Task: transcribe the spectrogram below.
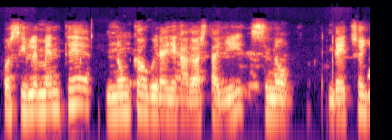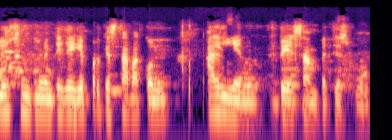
posiblemente nunca hubiera llegado hasta allí, sino, de hecho, yo simplemente llegué porque estaba con alguien de San Petersburgo.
